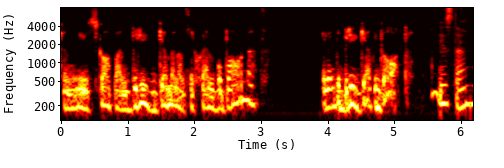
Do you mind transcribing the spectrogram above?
kan ju skapa en brygga mellan sig själv och barnet. Eller inte brygga, ett gap. Just det.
